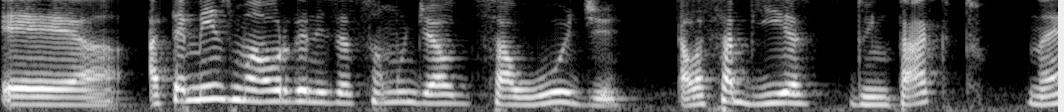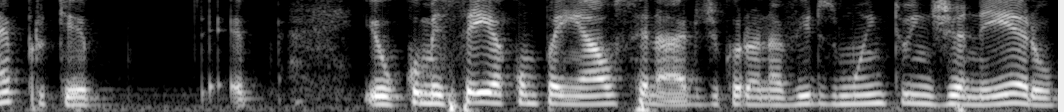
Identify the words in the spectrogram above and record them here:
É, até mesmo a Organização Mundial de Saúde, ela sabia do impacto, né? Porque eu comecei a acompanhar o cenário de coronavírus muito em janeiro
